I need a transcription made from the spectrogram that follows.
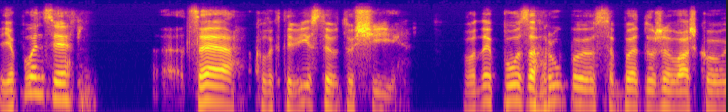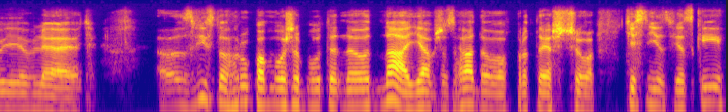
Японці це колективісти в душі. Вони поза групою себе дуже важко уявляють. Е, звісно, група може бути не одна. Я вже згадував про те, що тісні зв'язки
